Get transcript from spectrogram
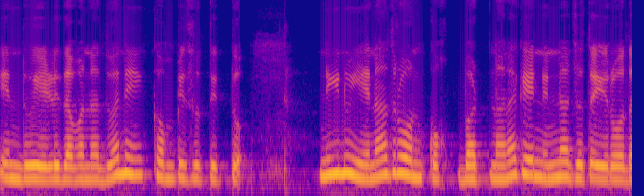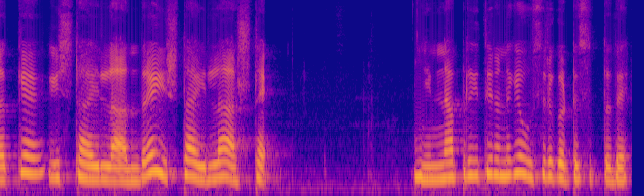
ಎಂದು ಹೇಳಿದವನ ಧ್ವನಿ ಕಂಪಿಸುತ್ತಿತ್ತು. ನೀನು ಏನಾದರೂ ಅನ್ಕೋ ಬಟ್ ನನಗೆ ನಿನ್ನ ಜೊತೆ ಇರೋದಕ್ಕೆ ಇಷ್ಟ ಇಲ್ಲ ಅಂದರೆ ಇಷ್ಟ ಇಲ್ಲ ಅಷ್ಟೇ. ನಿನ್ನ ಪ್ರೀತಿ ನನಗೆ ಉಸಿರುಗಟ್ಟಿಸುತ್ತದೆ.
